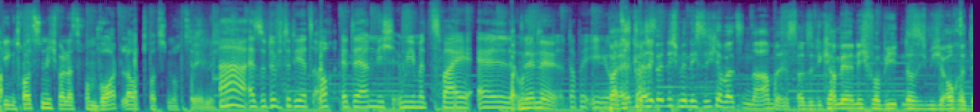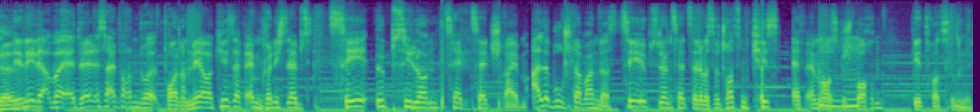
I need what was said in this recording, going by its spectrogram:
ging trotzdem nicht, weil das vom Wortlaut trotzdem noch zu ähnlich ist. Ah, also dürftet ihr jetzt auch Adele nicht irgendwie mit zwei L und Nee, nee. Doppel-E Bei? Adele bin ich mir nicht sicher, weil es ein Name ist. Also die kann mir ja nicht verbieten, dass ich mich auch Adele Nee, nee, aber Adele ist einfach nur Vorname. Nee, aber Kiss FM könnte ich selbst C-Y-Z-Z schreiben. Alle Buchstaben anders. C-Y-Z-Z, aber es wird trotzdem Kiss FM Mhm. ausgesprochen. Geht trotzdem nicht.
